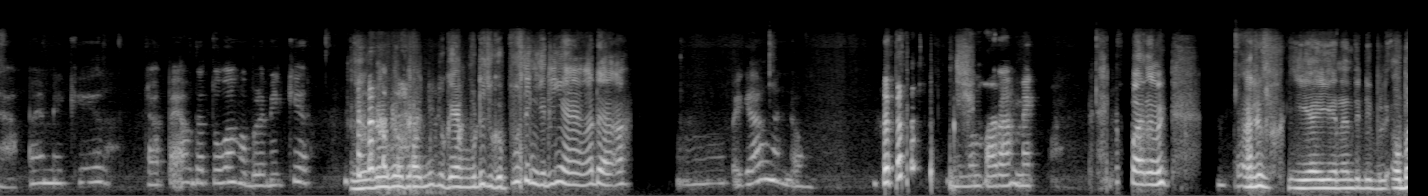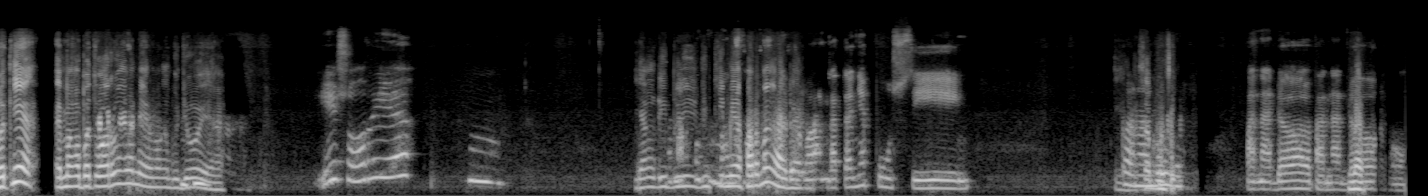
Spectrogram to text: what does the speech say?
Capek mikir. Capek ah, udah tua nggak boleh mikir. Ya udah, udah, udah. Ini juga yang muda juga pusing jadinya yang ada. Ah, Hmm, pegangan dong. Minum paramek. Pak, Aduh, iya iya nanti dibeli. Obatnya emang obat warungan ya emang Bu Jowo ya. Ih, sorry ya. Hmm. Yang dibeli di Kimia Farma nggak ada. doang, Katanya pusing. Ya, pusing? Panadol. Panadol, panadol.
